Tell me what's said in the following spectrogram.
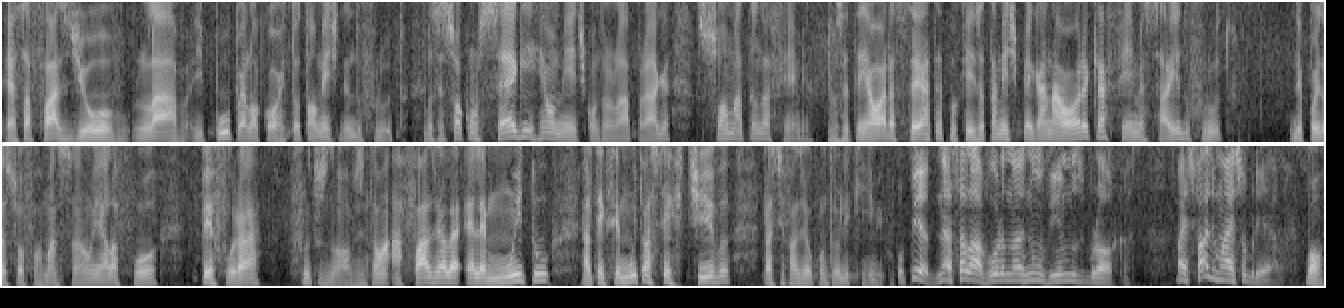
Essa fase de ovo, larva e pupa, ela ocorre totalmente dentro do fruto. Você só consegue realmente controlar a praga só matando a fêmea. Você tem a hora certa porque é exatamente pegar na hora que a fêmea sair do fruto, depois da sua formação, e ela for perfurar frutos novos. Então a fase ela, ela é muito, ela tem que ser muito assertiva para se fazer o controle químico. Ô Pedro, nessa lavoura nós não vimos broca, mas fale mais sobre ela. Bom,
